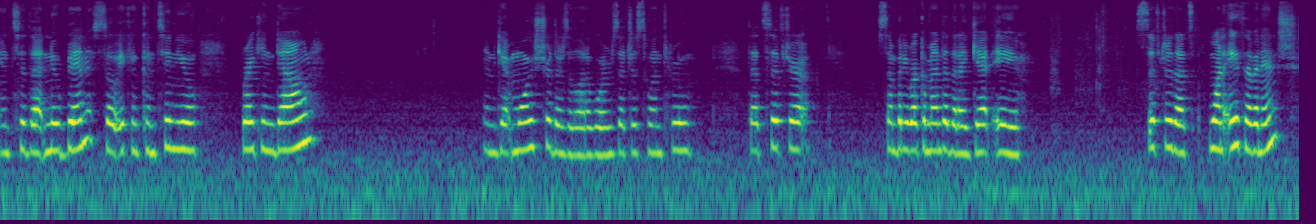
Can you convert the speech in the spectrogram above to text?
into that new bin so it can continue breaking down and get moisture. There's a lot of worms that just went through that sifter. Somebody recommended that I get a sifter that's 1 8th of an inch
